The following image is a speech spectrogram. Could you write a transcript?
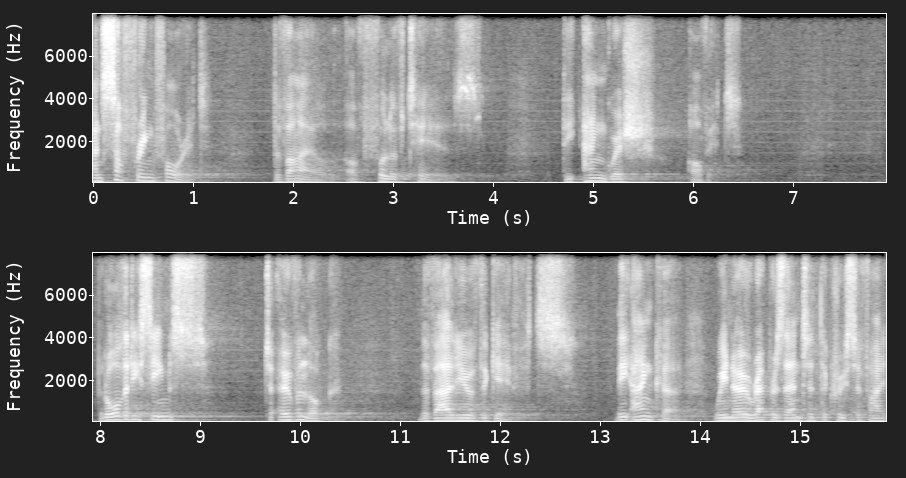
and suffering for it, the vial of full of tears, the anguish of it. But all that he seems to overlook the value of the gifts. The anchor we know represented the crucified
